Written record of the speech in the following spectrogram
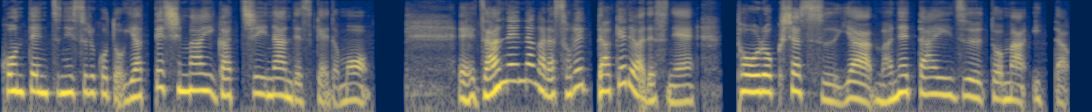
コンテンツにすることをやってしまいがちなんですけれどもえー、残念ながらそれだけではですね登録者数やマネタイズと、まあ、いった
